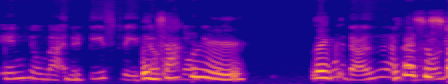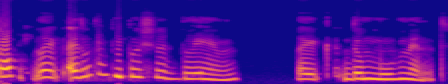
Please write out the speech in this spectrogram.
inhumanity straight up. It's not even- exactly, like who does that? yeah. So stop. Like I don't think people should blame like the movement,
